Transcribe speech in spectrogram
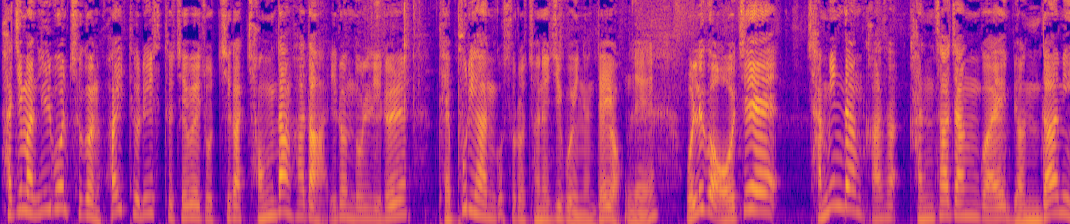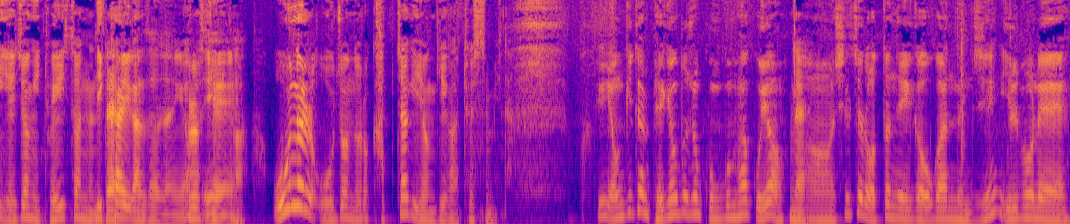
하지만 일본 측은 화이트리스트 제외 조치가 정당하다 이런 논리를 되풀이한 것으로 전해지고 있는데요. 네. 원래 그 어제 자민당 간사, 장과의 면담이 예정이 돼 있었는데 니카이 간사장이요? 그렇습니다. 예. 오늘 오전으로 갑자기 연기가 됐습니다. 그게 연기된 배경도 좀 궁금하고요. 네. 어, 실제로 어떤 얘기가 오갔는지 일본에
